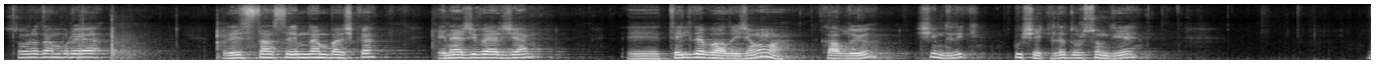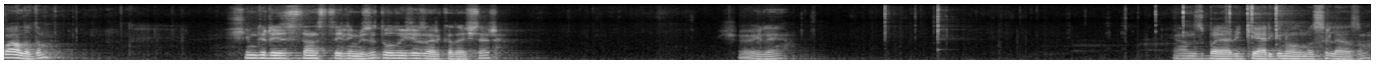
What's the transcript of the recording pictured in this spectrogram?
Sonradan buraya rezistans telimden başka enerji vereceğim. E, teli de bağlayacağım ama kabloyu şimdilik bu şekilde dursun diye bağladım. Şimdi rezistans telimizi dolayacağız arkadaşlar. Şöyle. Yalnız bayağı bir gergin olması lazım.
